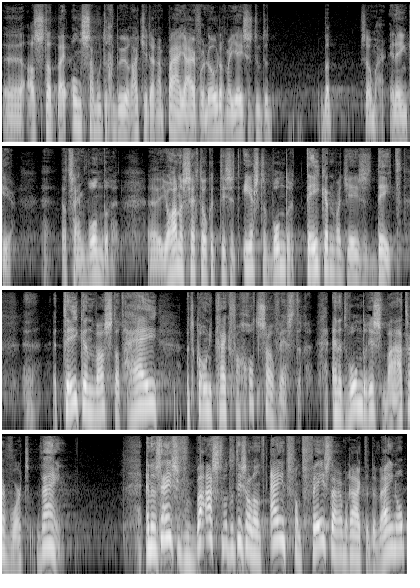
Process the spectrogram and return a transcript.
Uh, als dat bij ons zou moeten gebeuren, had je daar een paar jaar voor nodig. Maar Jezus doet het zomaar, in één keer. Dat zijn wonderen. Uh, Johannes zegt ook, het is het eerste wonderteken wat Jezus deed. Het teken was dat hij het koninkrijk van God zou vestigen. En het wonder is, water wordt wijn. En dan zijn ze verbaasd, want het is al aan het eind van het feest, daarom raakte de wijn op.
